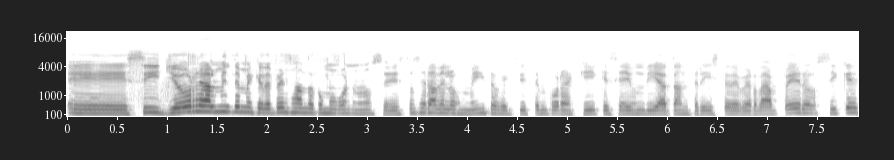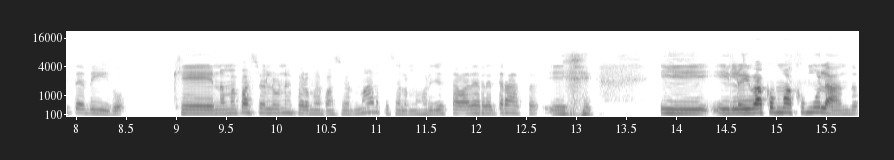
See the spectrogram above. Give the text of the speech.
Eh, sí, yo realmente me quedé pensando como, bueno, no sé, esto será de los mitos que existen por aquí, que si hay un día tan triste de verdad, pero sí que te digo que no me pasó el lunes, pero me pasó el martes, a lo mejor yo estaba de retraso y, y, y lo iba como acumulando,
